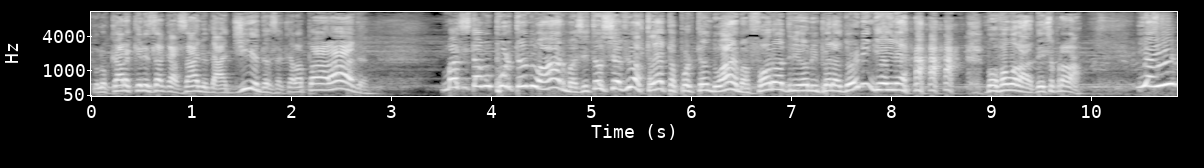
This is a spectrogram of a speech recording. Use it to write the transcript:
colocaram aqueles agasalhos da Adidas, aquela parada. Mas estavam portando armas, então você já viu atleta portando arma? Fora o Adriano Imperador, ninguém, né? Bom, vamos lá, deixa pra lá. E aí,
